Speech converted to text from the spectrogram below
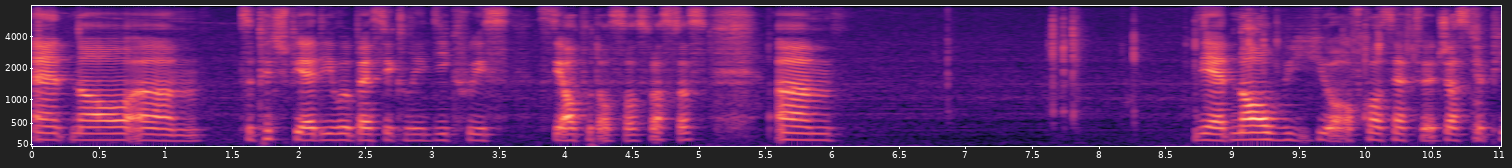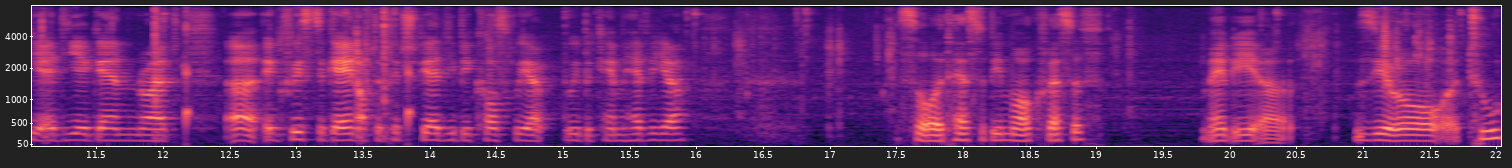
And now um, the pitch PID will basically decrease the output of those thrusters. Um, yeah, now you of course have to adjust your PID again, right? Uh, increase the gain of the pitch PID because we are we became heavier. So it has to be more aggressive. Maybe uh, 0 or 2,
